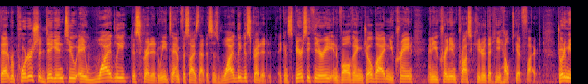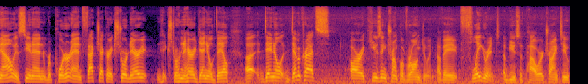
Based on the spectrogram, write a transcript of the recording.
that reporters should dig into a widely discredited, we need to emphasize that this is widely discredited, a conspiracy theory involving Joe Biden, Ukraine, and a Ukrainian prosecutor that he helped get fired. Joining me now is CNN reporter and fact checker extraordinary, extraordinaire Daniel Dale. Uh, Daniel, Democrats are accusing Trump of wrongdoing, of a flagrant abuse of power, trying to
